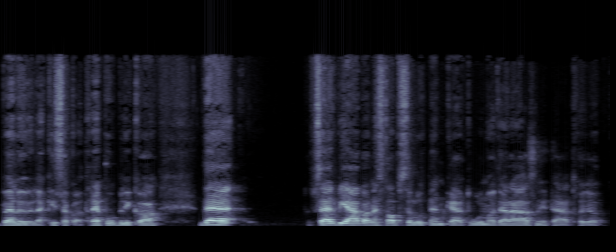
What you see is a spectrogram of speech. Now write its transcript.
belőle kiszakadt republika, de Szerbiában ezt abszolút nem kell túlmagyarázni, tehát hogy ott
